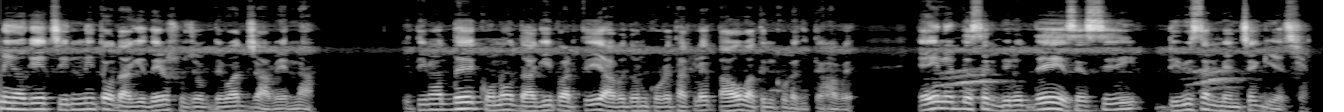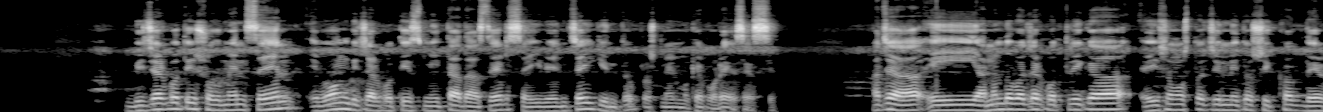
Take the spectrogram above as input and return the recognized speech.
নিয়োগে চিহ্নিত দাগিদের সুযোগ দেওয়া যাবে না। ইতিমধ্যে কোনো দাগি প্রার্থী আবেদন করে থাকলে তাও বাতিল করে দিতে হবে। এই নির্দেশের বিরুদ্ধে এসএসসি ডিভিশন বেঞ্চে গিয়েছে। বিচারপতি সৌমেন সেন এবং বিচারপতি স্মিতা দাসের সেই বেঞ্চেই কিন্তু প্রশ্নের মুখে পড়ে এসএসসি। আচ্ছা এই আনন্দবাজার পত্রিকা, এই সমস্ত চিহ্নিত শিক্ষকদের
